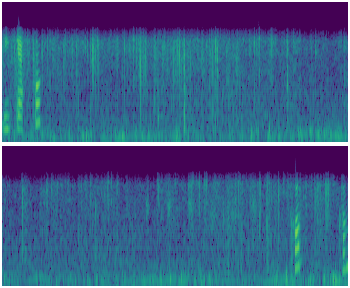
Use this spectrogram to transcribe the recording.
อีกแกก็ครับครับ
